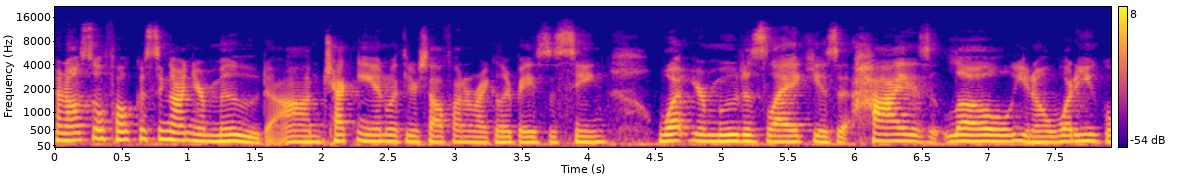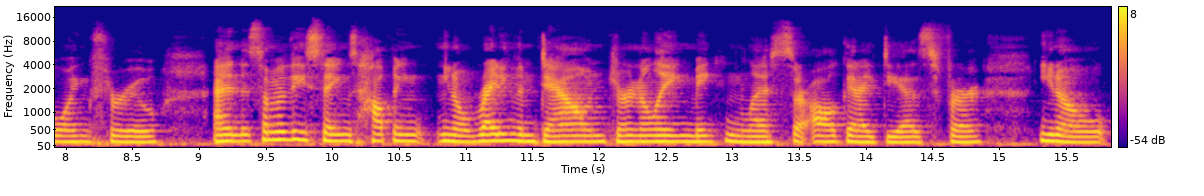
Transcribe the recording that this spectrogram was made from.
And also focusing on your mood, um, checking in with yourself on a regular basis, seeing what your mood is like. Is it high? Is it low? You know, what are you going through? And some of these things, helping, you know, writing them down, journaling, making lists are all good ideas for, you know,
